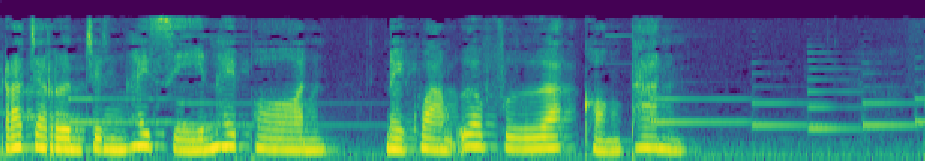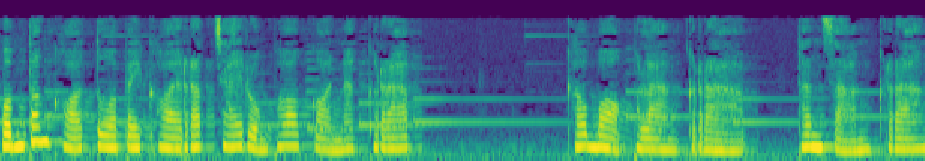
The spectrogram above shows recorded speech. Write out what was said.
พระเจริญจึงให้ศีลให้พร ในความเอื้อเฟื้อของท่าน ผมต้องขอตัวไปคอยรับใช้หลวงพ่อก่อนนะครับ เขาบอกพลางกราบท่านสามครั้ง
